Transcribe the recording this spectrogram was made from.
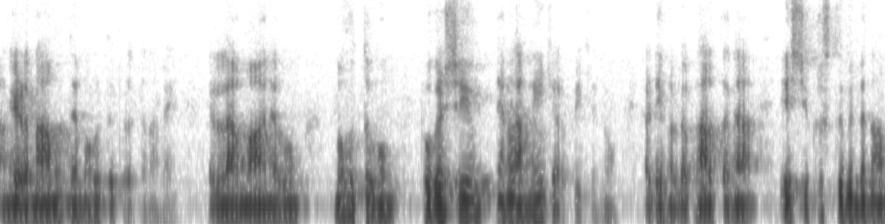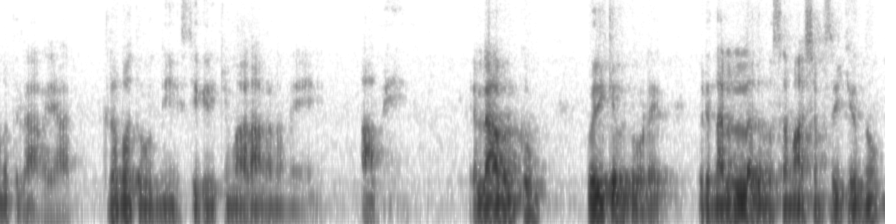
അങ്ങയുടെ നാമത്തെ മഹത്വപ്പെടുത്തണമേ. എല്ലാ മാനവും മഹത്വവും പുകഴ്ചയും ഞങ്ങൾ അങ്ങേക്ക് അർപ്പിക്കുന്നു. അടിയങ്ങളുടെ പ്രാർത്ഥന യേശു ക്രിസ്തുവിന്റെ നാമത്തിലാകയാൽ കൃപ തോന്നി സ്വീകരിക്കുമാറാകണമേ. ആമേ എല്ലാവർക്കും ഒരിക്കൽ കൂടെ ഒരു നല്ല ദിവസം ആശംസിക്കുന്നു.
